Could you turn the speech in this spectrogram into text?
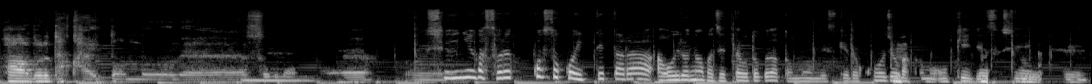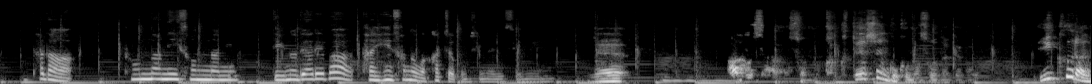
ハードル高いと思うね。そうだね。うん収入がそれこそこいってたら、青色の方が絶対お得だと思うんですけど、控除額も大きいですし、うんうんただ、そんなにそんなにっていうのであれば、大変さの方が勝っちゃうかもしれないですよね。ね。あとさ、その確定申告もそうだけど、いくら、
